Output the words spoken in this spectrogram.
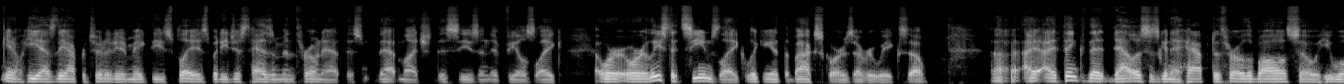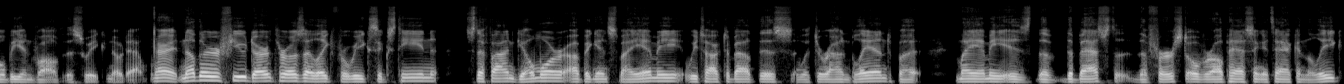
you know he has the opportunity to make these plays, but he just hasn't been thrown at this that much this season. It feels like, or or at least it seems like, looking at the box scores every week. So. Uh, I, I, think that Dallas is going to have to throw the ball, so he will be involved this week, no doubt. All right, another few dart throws I like for week 16. Stephon Gilmore up against Miami. We talked about this with DaRon Bland, but Miami is the the best, the first overall passing attack in the league.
